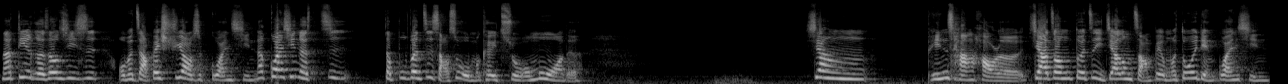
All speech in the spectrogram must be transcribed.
那第二个东西是我们长辈需要是关心，那关心的是。的部分至少是我们可以琢磨的，像平常好了，家中对自己家中长辈，我们多一点关心，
